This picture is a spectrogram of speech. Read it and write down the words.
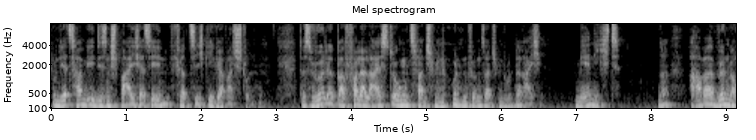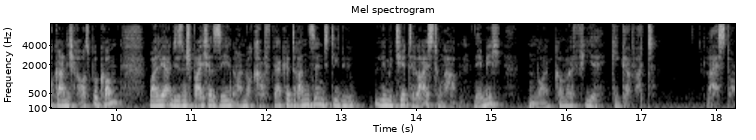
Und jetzt haben wir in diesen Speicherseen 40 Gigawattstunden. Das würde bei voller Leistung 20 Minuten, 25 Minuten reichen. Mehr nicht. Ne? Aber würden wir auch gar nicht rausbekommen, weil ja an diesen Speicherseen auch noch Kraftwerke dran sind, die eine limitierte Leistung haben, nämlich 9,4 Gigawatt Leistung.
